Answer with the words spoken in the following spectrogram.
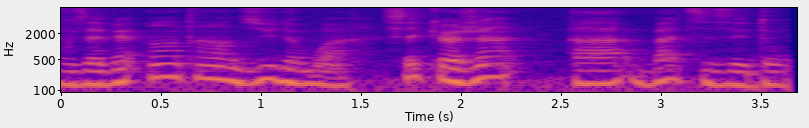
vous avez entendu de moi, c'est que Jean a baptisé d'eau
